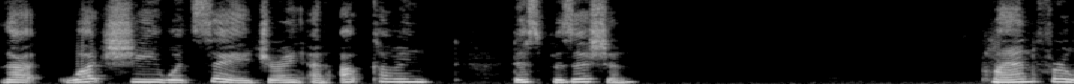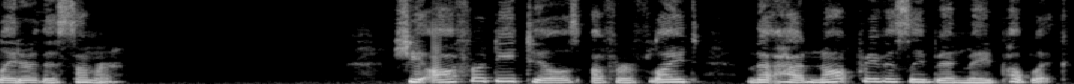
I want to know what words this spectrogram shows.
that what she would say during an upcoming disposition planned for later this summer. She offered details of her flight that had not previously been made public.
